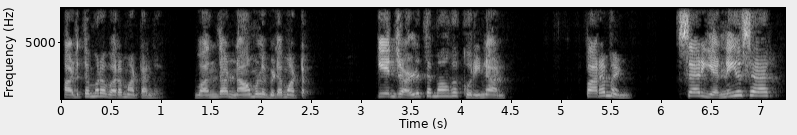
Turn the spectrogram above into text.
அடுத்த முறை வரமாட்டாங்க. வந்தா நாமளும் விட மாட்டோம். என்று அழுத்தமாக கூறினான். பரமன் சார் என்னையும் சார்?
